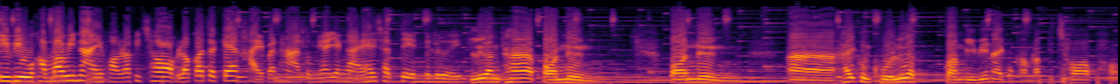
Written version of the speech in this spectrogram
รีวิวคำว่าวินัยความรับผิดชอบ แล้วก็จะแก้ไขปัญหาตรงเนี้ยยังไงให้ชัดเจนไปเลย เรื่องถ้าปหนึ่งปหนึ่งอ่าให้คุณครูเลือกความมีวินัยกับความรับผิดชอบพอ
